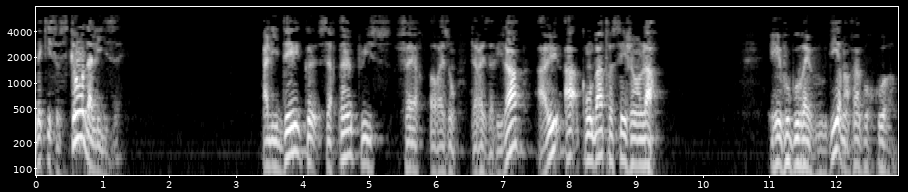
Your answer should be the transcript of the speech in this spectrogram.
mais qui se scandalisait à l'idée que certains puissent faire oraison. Thérèse d'Avila a eu à combattre ces gens-là. Et vous pourrez vous dire, mais enfin pourquoi?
